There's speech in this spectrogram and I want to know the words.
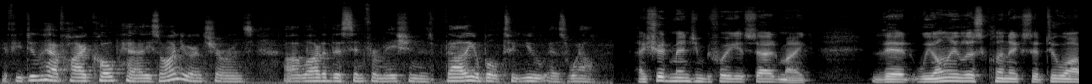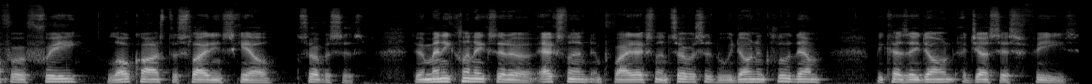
if you do have high copays on your insurance, a lot of this information is valuable to you as well. I should mention before you get started, Mike, that we only list clinics that do offer free, low cost, or sliding scale services. There are many clinics that are excellent and provide excellent services, but we don't include them because they don't adjust their fees.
